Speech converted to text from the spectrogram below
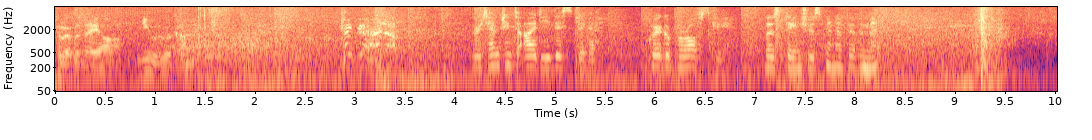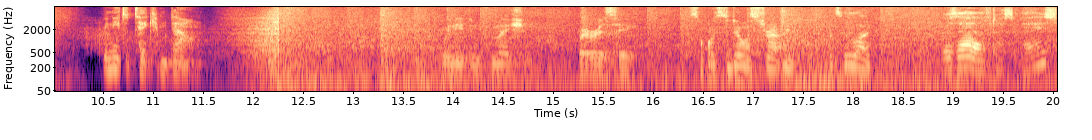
Whoever they are knew we were coming. Keep your head up! We're attempting to ID this figure. Gregor Borovsky, most dangerous man I've ever met. We need to take him down. We need information. Where is he? So what's the deal with Stratton? What's he like? Reserved, I suppose.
